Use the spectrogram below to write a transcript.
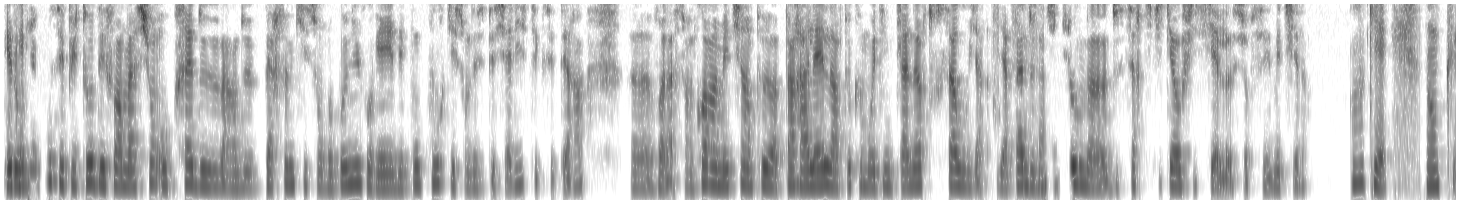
et donc du coup, c'est plutôt des formations auprès de, ben, de personnes qui sont reconnues, qui ont gagné des concours, qui sont des spécialistes et cetera. Heu, voilà, c'est encore un métier un peu, heu, parallèle, un peu comme wedding planner, tout ça, où il y a pas de ça. diplôme, heu, de certificat officiel sur ces métiers-là. OK. Donc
